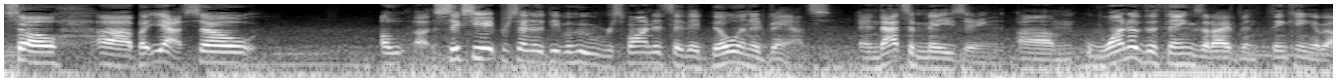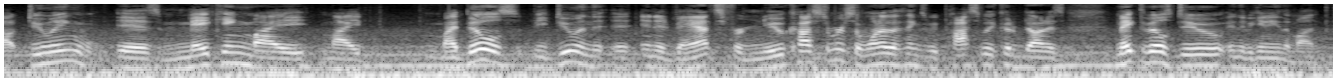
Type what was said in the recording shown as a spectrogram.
so, uh, but yeah, so uh, 68% of the people who responded say they bill in advance, and that's amazing. Um, one of the things that I've been thinking about doing is making my my my bills be due in, the, in advance for new customers. So one of the things we possibly could have done is make the bills due in the beginning of the month.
